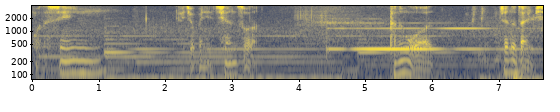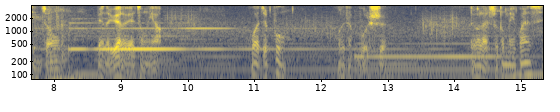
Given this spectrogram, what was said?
我的心也就被你牵住了。可能我真的在你心中变得越来越重要，或者不，或者不是，对我来说都没关系。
